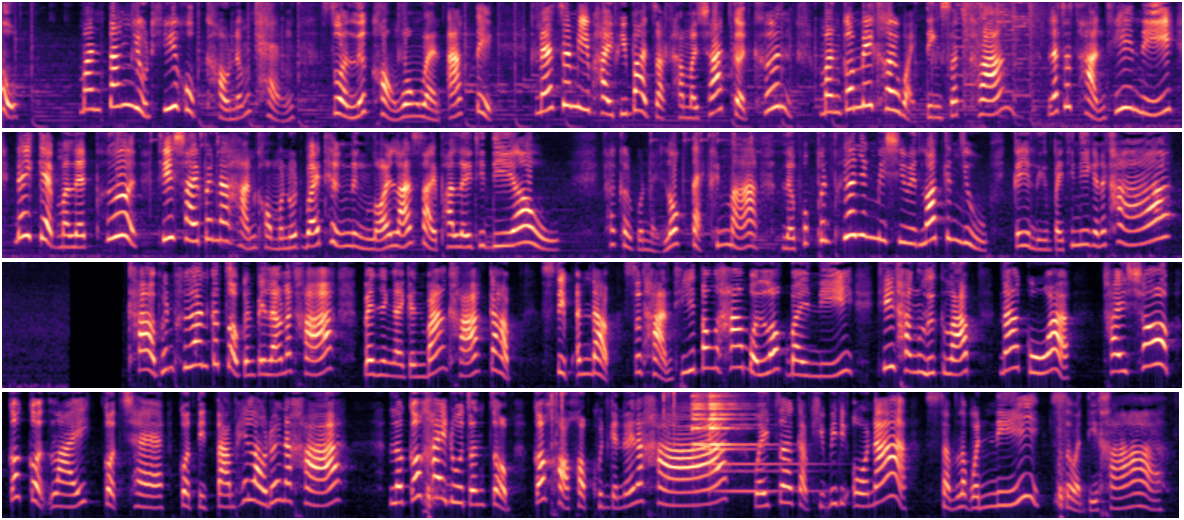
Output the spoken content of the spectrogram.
มันตั้งอยู่ที่หุบเขาน้ำแข็ง ส่วนลึกของวงแหวนอาร์กติก แม้จะมีภัยพิบัติจากธรรมชาติเกิดขึ้น มันก็ไม่เคยไหวติงสักครั้ง และสถานที่นี้ได้เก็บเมล็ดพืชที่ใช้เป็นอาหารของมนุษย์ไว้ถึง 100 ล้านสายพันธุ์เลยทีเดียว ถ้าเกิดวันไหนโลกแตกขึ้นมา แล้วพวกเพื่อนๆยังมีชีวิตรอดกันอยู่ ก็อย่าลืมไปที่นี่กันนะคะค่ะเพื่อนๆ ก็จบกันไปแล้วนะคะ เป็นยังไงกันบ้างคะกับ 10 อันดับสถานที่ต้องห้ามบนโลกใบนี้ ที่ทั้งลึกลับ น่ากลัว ใครชอบก็กดไลค์ กดแชร์ กดติดตามให้เราด้วยนะคะ แล้วก็ใครดูจนจบก็ขอขอบคุณกันด้วยนะคะ ไว้เจอกับคลิปวิดีโอหน้าสำหรับวันนี้ สวัสดีค่ะ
